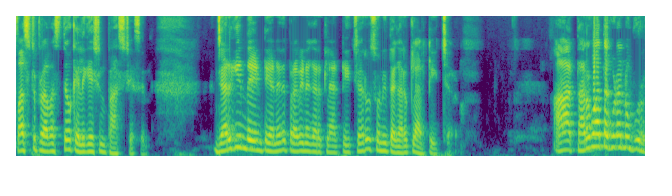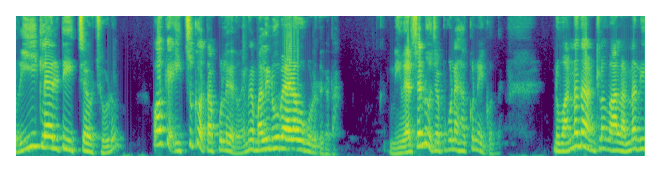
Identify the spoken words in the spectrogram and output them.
ఫస్ట్ ప్రవస్తే ఒక ఎలిగేషన్ పాస్ చేసింది. జరిగింది ఏంటి అనేది ప్రవీణ గారు క్లారిటీ ఇచ్చారు సునీత గారు క్లారిటీ ఇచ్చారు. ఆ తర్వాత కూడా నువ్వు రీ క్లారిటీ ఇచ్చావు చూడు. ఓకే ఇచ్చుకో తప్పు లేదు. ఎందుకంటే మళ్ళీ నువ్వు బ్యాడ్ అవ్వకూడదు కదా. నీ వెర్షన్ నువ్వు చెప్పుకునే హక్కు నీకుంది. నువ్వు అన్న దాంట్లో వాళ్ళు అన్నది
